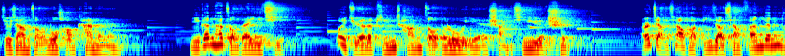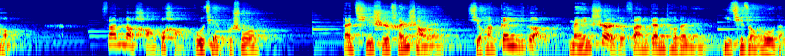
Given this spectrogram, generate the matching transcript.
就像走路好看的人，你跟他走在一起。会觉得平常走的路也赏心悦事，而讲笑话比较像翻跟头，翻的好不好姑且不说，但其实很少人喜欢跟一个没事儿就翻跟头的人一起走路的。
